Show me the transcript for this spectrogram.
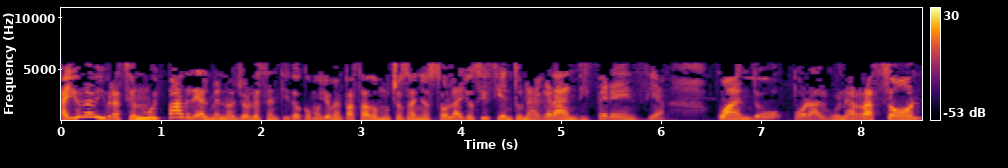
hay una vibración muy padre, al menos yo lo he sentido, como yo me he pasado muchos años sola, yo sí siento una gran diferencia cuando por alguna razón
